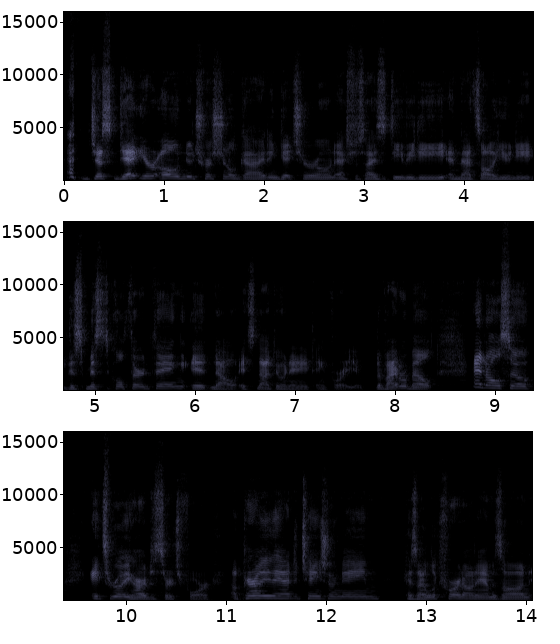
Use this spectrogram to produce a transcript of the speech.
Just get your own nutritional guide and get your own exercise dvd and that's all you need. This mystical third thing it no it's not doing anything for you. The vibro belt and also it's really hard to search for. Apparently they had to change their name because i looked for it on amazon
